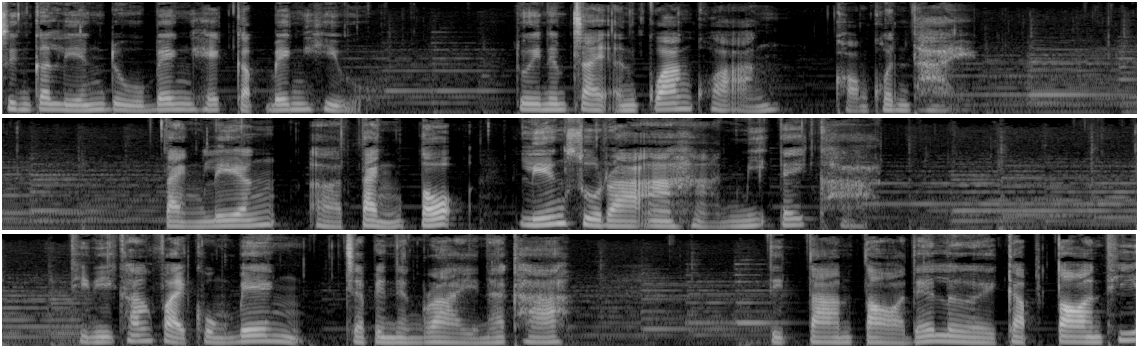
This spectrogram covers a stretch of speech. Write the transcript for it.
ซึ่งก็เลี้ยงดูเบ้งเฮกกับเบ้งหิว ด้วยน้ำใจอันกว้างขวางของคนไทย แต่งเลี้ยงแต่งโต๊ะเลี้ยงสุราอาหารมิได้ขาด ทีนี้ข้างฝ่ายคงเบ้งจะเป็นอย่างไรนะคะ ติดตามต่อได้เลยกับตอนที่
